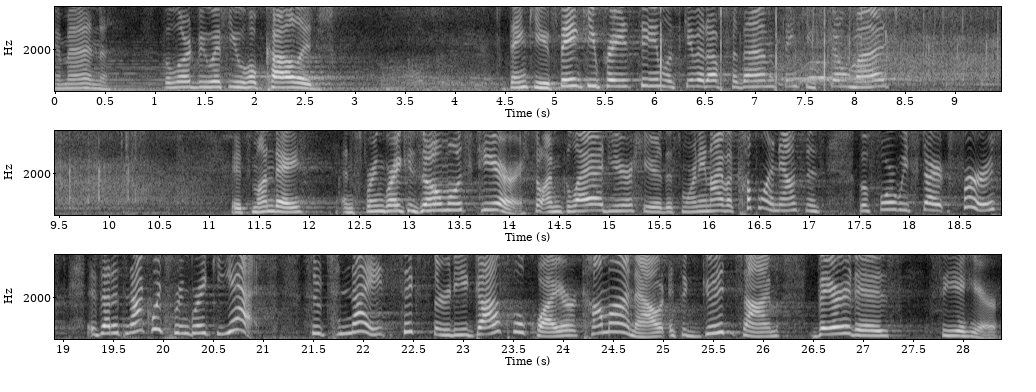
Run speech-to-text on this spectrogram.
Amen. The Lord be with you, Hope College. Thank you. Thank you, praise team. Let's give it up for them. Thank you so much. It's Monday, and spring break is almost here. So I'm glad you're here this morning. I have a couple announcements before we start. First is that it's not quite spring break yet. So tonight, 6:30, gospel choir, come on out. It's a good time. There it is. See you here.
